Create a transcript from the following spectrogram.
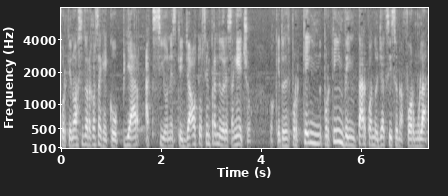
Porque no hace otra cosa que copiar acciones que ya otros emprendedores han hecho. ¿ok? Entonces, ¿por qué, ¿por qué inventar cuando ya existe una fórmula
